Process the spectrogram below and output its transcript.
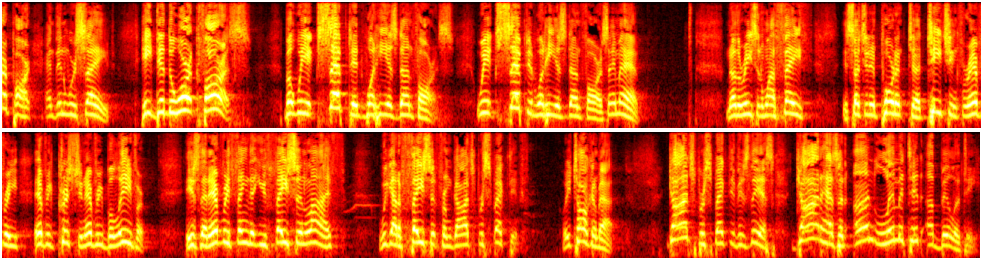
our part, and then we're saved. He did the work for us, but we accepted what he has done for us. We accepted what he has done for us. Amen. Another reason why faith is such an important uh, teaching for every, every Christian, every believer, is that everything that you face in life, we got to face it from God's perspective. What are you talking about? God's perspective is this God has an unlimited ability.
